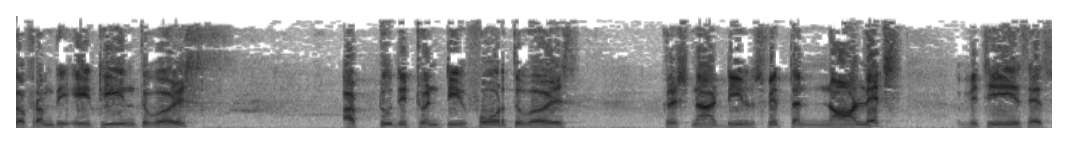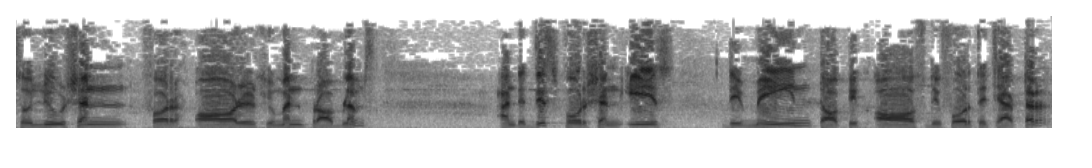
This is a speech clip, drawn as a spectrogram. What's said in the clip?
So from the 18th verse up to the 24th verse, Krishna deals with knowledge which is a solution for all human problems. And this portion is the main topic of the fourth chapter.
